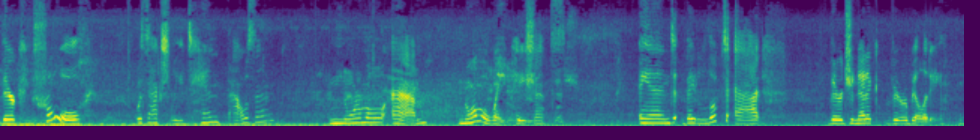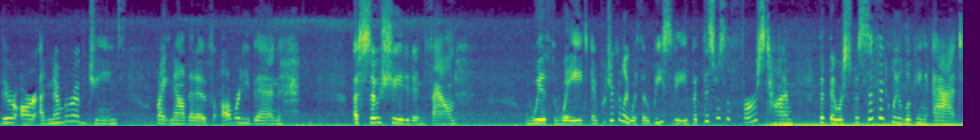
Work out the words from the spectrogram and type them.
their control was actually 10,000 normal um, normal weight patients and they looked at their genetic variability. There are a number of genes right now that have already been associated and found with weight and particularly with obesity, but this was the first time that they were specifically looking at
